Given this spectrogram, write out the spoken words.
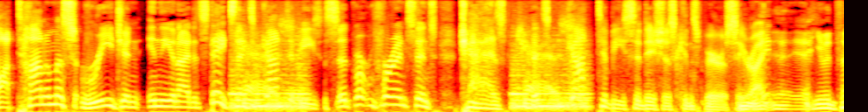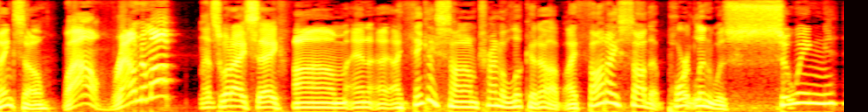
autonomous region in the United States that's got to be for instance Chaz that's got to be seditious conspiracy right You would think so. wow round them up that's what I say Um, and I I think I saw. I'm trying to look it up. I thought I saw that Portland was suing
